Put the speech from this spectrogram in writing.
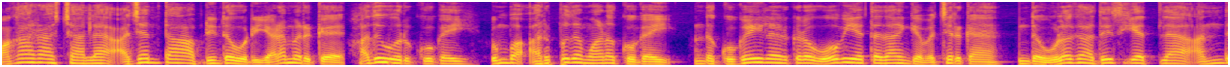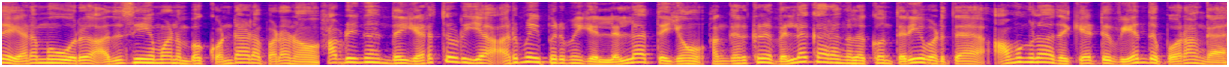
மகாராஷ்டிரால அஜந்தா அப்படின்ற ஒரு இடம் இருக்கு. அது ஒரு குகை. ரொம்ப அற்புதமான குகை. அந்த குகையில இருக்கிற ஓவியத்தை தான் இங்க வச்சிருக்கேன். இந்த உலக அதிசயத்துல அந்த இடமும் ஒரு அதிசயமா நம்ம கொண்டாடப்படணும் அப்படின்னு அந்த இடத்துடைய அருமை பெருமைகள் எல்லாத்தையும் அங்க இருக்கிற வெள்ளக்காரங்களுக்கும் தெரியப்படுத்த அவங்களும் அதை கேட்டு வியந்து போறாங்க.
